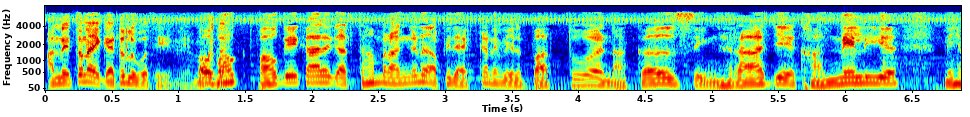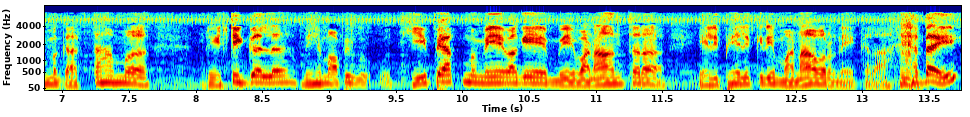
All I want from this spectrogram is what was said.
අන්න එතනයි ගැටලුව තියෙන්නේ. පහුගිය කාලේ ගත්තාම රංගන අපි දැක්කනේ වෙල්පත්තුව, නකල්, සිංහරාජය, කන්නේලිය මෙහෙම ගත්තාම රිටිගල මෙහෙම අපි කීපයක්ම මේ වගේ මේ වනාන්තර එලිපෙහෙලි කිරීම අනාවරණය කළා. හැබැයි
